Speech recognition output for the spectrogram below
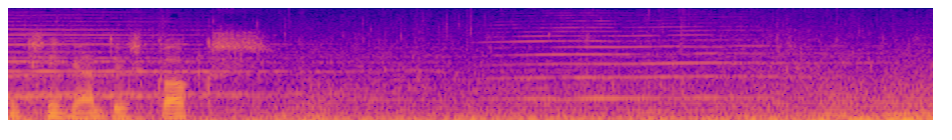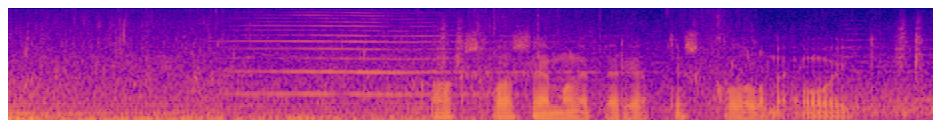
Miksi kääntyis kaksi? Kaksi vasemmalle periaatteessa kolme oikein.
